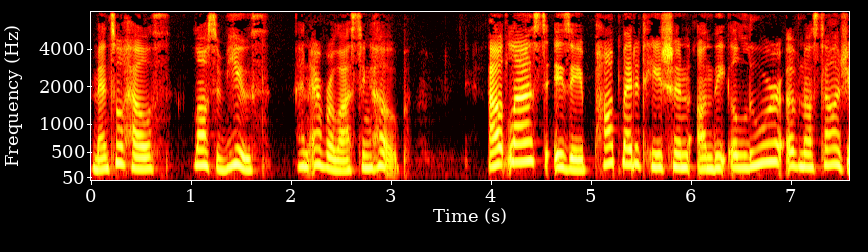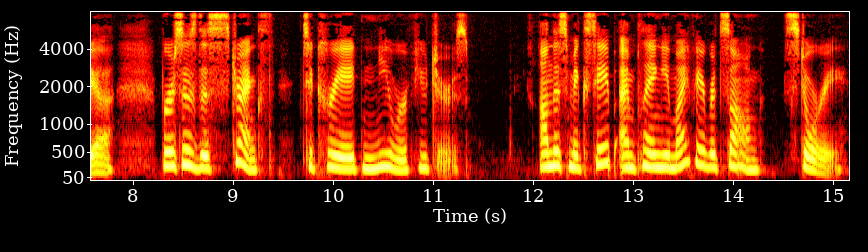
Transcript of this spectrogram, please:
mental health, loss of youth, and everlasting hope. Outlast is a pop meditation on the allure of nostalgia versus the strength to create newer futures. On this mixtape, I'm playing you my favorite song, Story.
